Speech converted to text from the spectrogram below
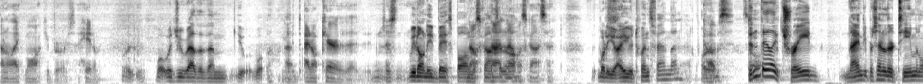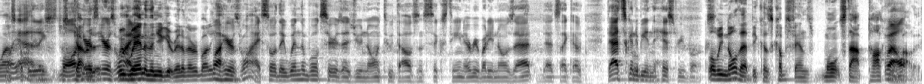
I don't like Milwaukee Brewers. I hate them. What would you rather them? You, what, I don't care. Just we don't need baseball in no, Wisconsin not, at all. not Wisconsin. What are you? Are you a Twins fan then? Uh, or- Cubs. Didn't So- they like trade ninety percent of their team in the last Well, couple yeah, they- years? Well, here's- rid of- we win and then you get rid of everybody. Well, here's why. So they win the World Series, as you know, in 2016. Everybody knows that. That's like a that's going to be in the history books. Well, we know that because Cubs fans won't stop talking Well, about it.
